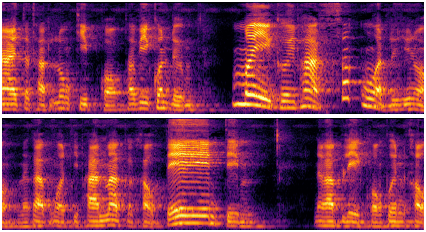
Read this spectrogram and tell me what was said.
นายตะถัดลงคลิปของทวีคนเดิม ไม่เคยพลาดสักงวดเลยพี่น้องนะครับงวดที่ผ่านมากกับเข่าเต็มเต็มนะครับเลขของเพิ่อนเข่า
